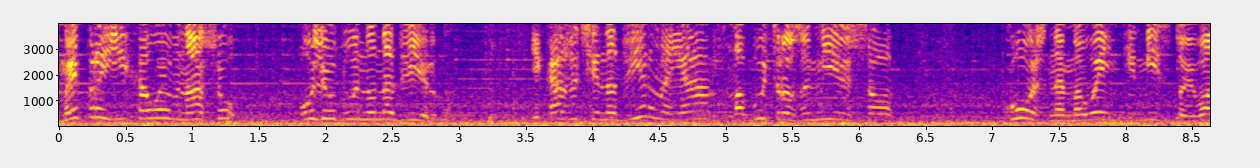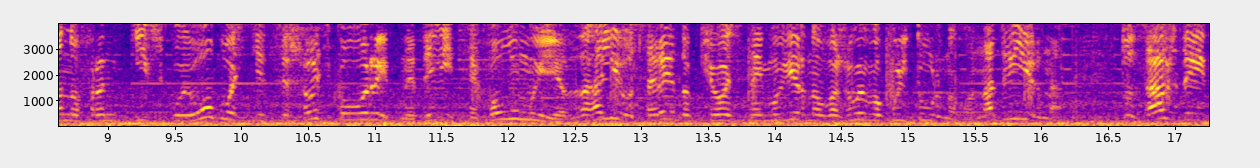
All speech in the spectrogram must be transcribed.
Ми приїхали в нашу улюблену надвірну. І кажучи надвірна, я, мабуть, розумію, що кожне маленьке місто Івано-Франківської області це щось колоритне. Дивіться, Коломия, взагалі осередок чогось неймовірно важливо культурного. Надвірна. Тут завжди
